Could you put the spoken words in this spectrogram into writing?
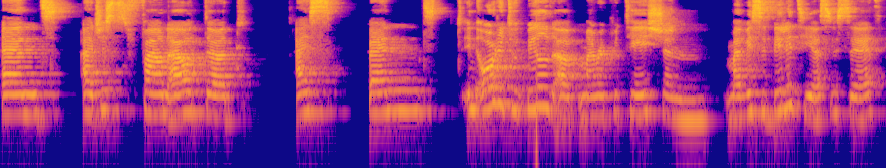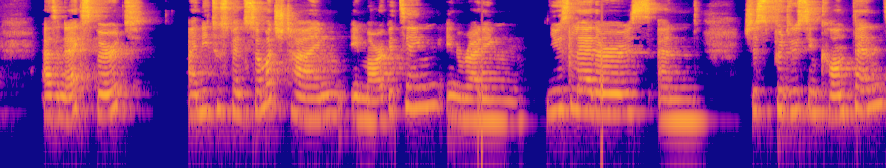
and I just found out that I spent, in order to build up my reputation, my visibility, as you said, as an expert, I need to spend so much time in marketing, in writing newsletters and just producing content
